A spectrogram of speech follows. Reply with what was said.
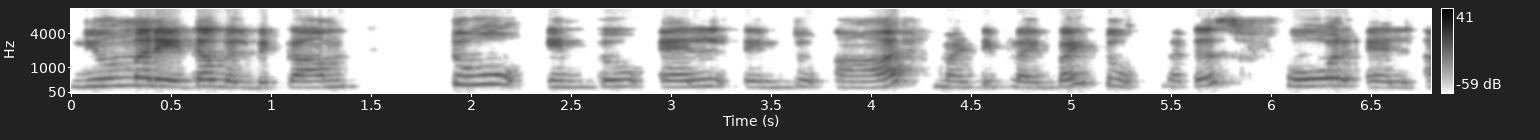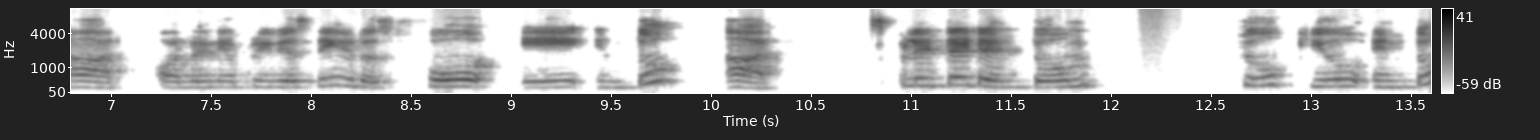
Numerator will become 2 into L into R multiplied by 2. That is 4LR. Or in your previous thing, it was 4A into R split it into 2q into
